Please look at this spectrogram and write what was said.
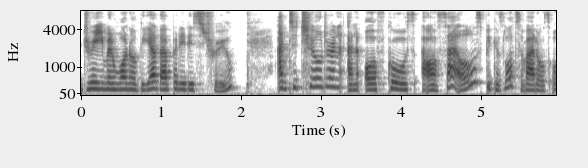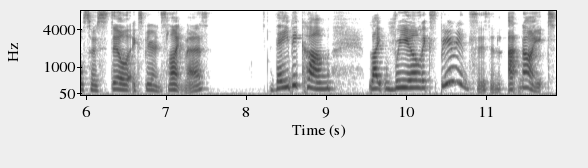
dream in one or the other, but it is true. And to children, and of course ourselves, because lots of adults also still experience nightmares, they become like real experiences at night.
